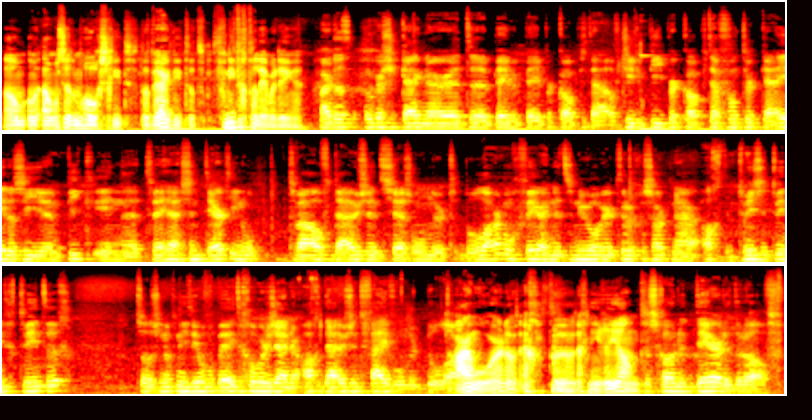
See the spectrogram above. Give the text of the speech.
ontzettend omhoog schiet. Dat werkt niet, dat vernietigt alleen maar dingen. Maar dat, ook als je kijkt naar het uh, eh, BBP per capita of GDP per capita van Turkije, dan zie je een piek in uh, eh, 2013 op 12.600 dollar ongeveer. En het is nu alweer teruggezakt naar 8, tenminste 2020 zal ze nog niet heel veel beter geworden zijn er 8500 dollar. Arm hoor, dat is echt, uh, echt niet riant. Dat is gewoon het derde eraf.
